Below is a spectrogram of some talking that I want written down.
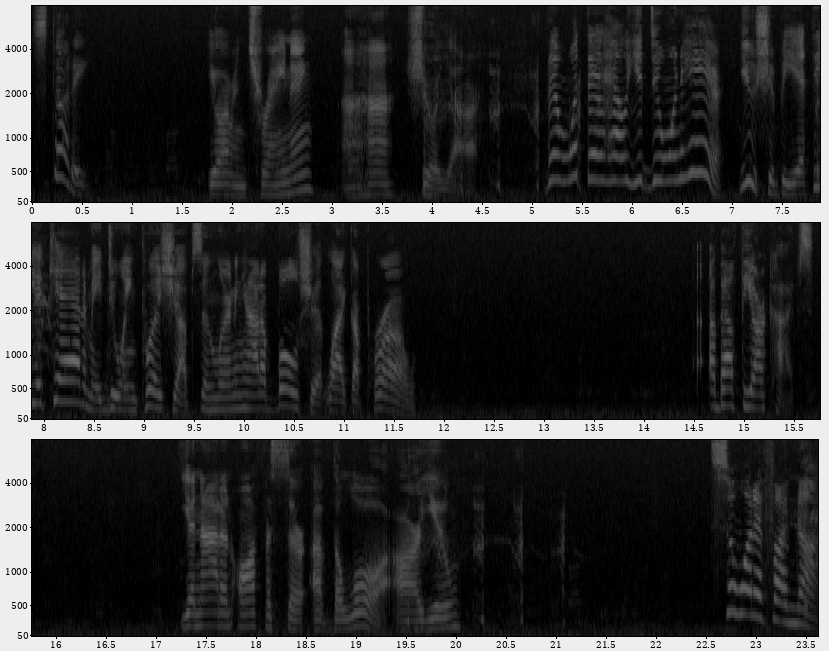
study. You're in training? Uh-huh, sure you are. then what the hell you doing here? You should be at the academy doing push-ups and learning how to bullshit like a pro. About the archives. You're not an officer of the law, are you? So what if I'm not?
